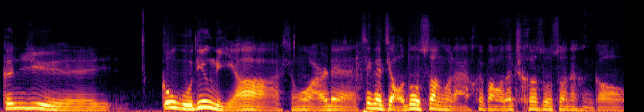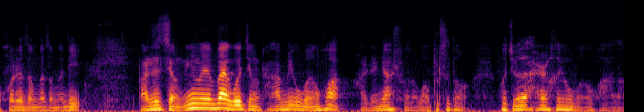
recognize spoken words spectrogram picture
根据勾股定理啊，什么玩意儿的，这个角度算过来会把我的车速算得很高，或者怎么怎么地，把这警，因为外国警察没有文化啊，人家说的我不知道，我觉得还是很有文化的，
